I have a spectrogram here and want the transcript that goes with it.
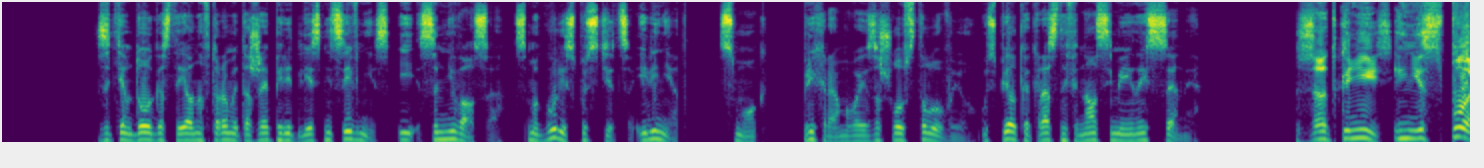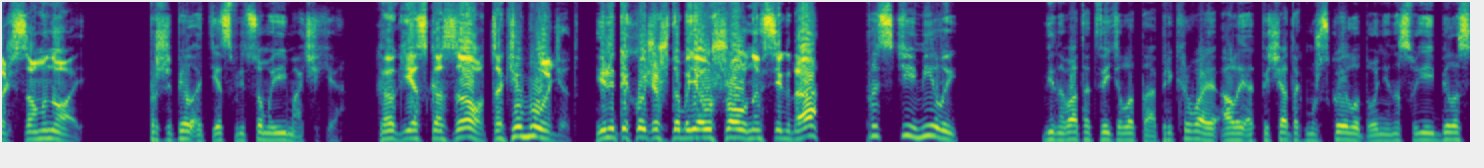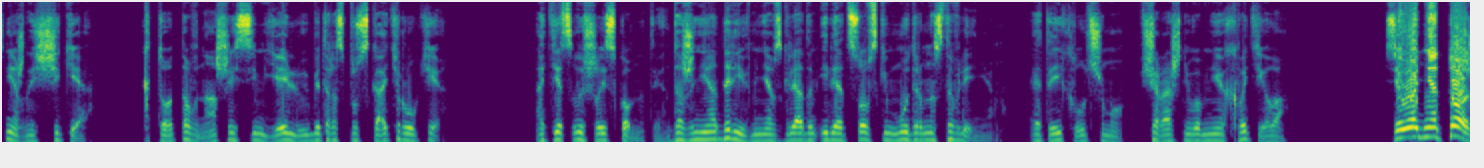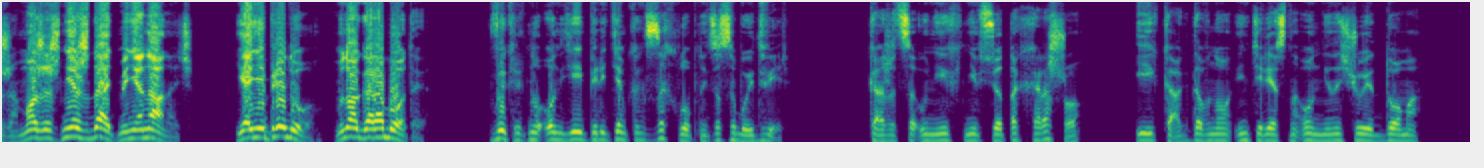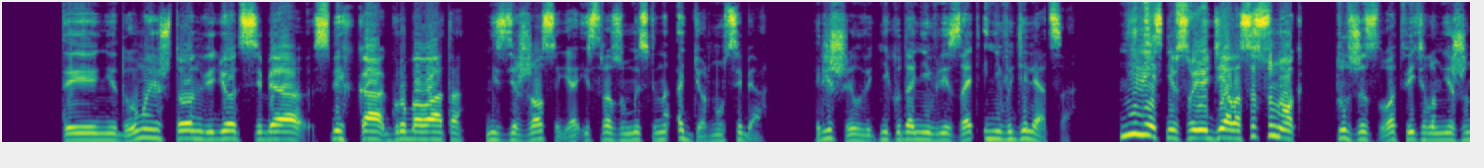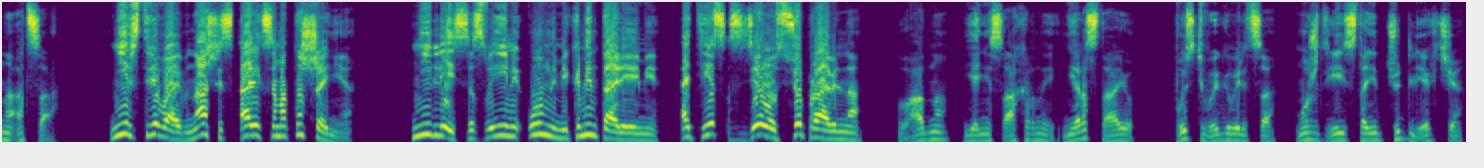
Затем долго стоял на втором этаже перед лестницей вниз и сомневался, смогу ли спуститься или нет. Смог. Прихрамывая, зашел в столовую. Успел как раз на финал семейной сцены. «Заткнись и не спорь со мной!» Прошипел отец в лицо моей мачехи. «Как я сказал, так и будет! Или ты хочешь, чтобы я ушел навсегда?» «Прости, милый!» Виноват ответила та, прикрывая алый отпечаток мужской ладони на своей белоснежной щеке. «Кто-то в нашей семье любит распускать руки!» Отец вышел из комнаты, даже не одарив меня взглядом или отцовским мудрым наставлением. Это и к лучшему. Вчерашнего мне хватило. «Сегодня тоже можешь не ждать меня на ночь. Я не приду. Много работы. Выкрикнул он ей перед тем, как захлопнуть за собой дверь. Кажется, у них не все так хорошо. И как давно, интересно, он не ночует дома? «Ты не думаешь, что он ведет себя слегка грубовато?» Не сдержался я и сразу мысленно отдернул себя. Решил ведь никуда не влезать и не выделяться. «Не лезь не в свое дело, сосунок!» Тут же зло ответила мне жена отца. «Не встревай в наши с Алексом отношения. Не лезь со своими умными комментариями. Отец сделал все правильно. Ладно, я не сахарный, не растаю. Пусть выговорится. Может, ей станет чуть легче.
